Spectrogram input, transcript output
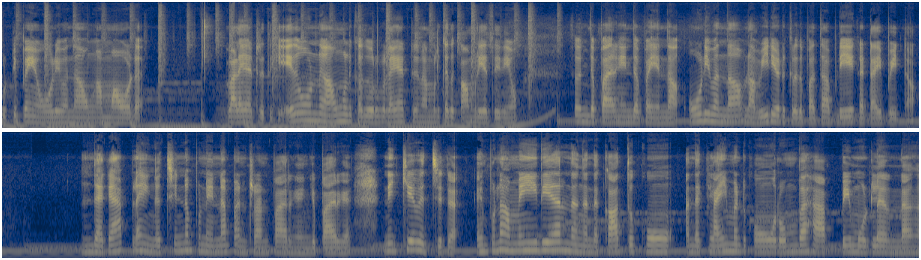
குட்டி பையன் ஓடி வந்தான் அவங்க அம்மாவோட விளையாடுறதுக்கு ஏதோ ஒன்று அவங்களுக்கு அது ஒரு விளையாட்டு நம்மளுக்கு அது காமெடியாக தெரியும். ஸோ இந்த பாருங்கள் இந்த பையன்தான். ஓடி வந்தான். நான் வீடியோ எடுக்கிறத பார்த்தா அப்படியே கட்டாயி போயிட்டான். இந்த கேப்பில் எங்கள் சின்ன பொண்ணு என்ன பண்ணுறான்னு பாருங்கள் இங்கே பாருங்கள் நிற்க வச்சுட்டேன் என் பொண்ணு அமைதியாக இருந்தாங்க. அந்த காற்றுக்கும் அந்த கிளைமேட்டுக்கும் ரொம்ப ஹாப்பி மூடில் இருந்தாங்க.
